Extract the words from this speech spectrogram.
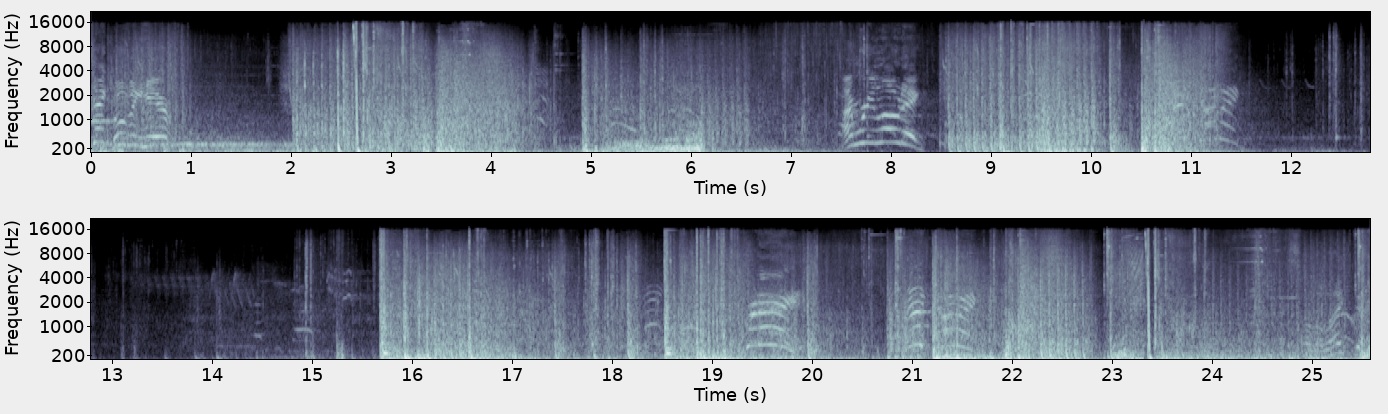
Take moving here! I'm reloading! Incoming! Grenade! Incoming! Sort of like that.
